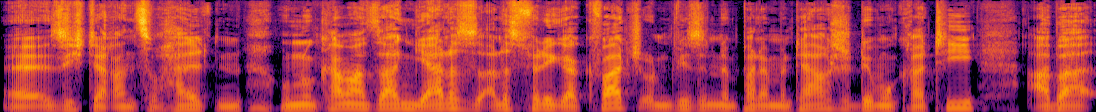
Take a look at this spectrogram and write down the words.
äh, sich daran zu halten. Und nun kann man sagen, ja, das ist alles völliger Quatsch und wir sind eine parlamentarische Demokratie, aber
